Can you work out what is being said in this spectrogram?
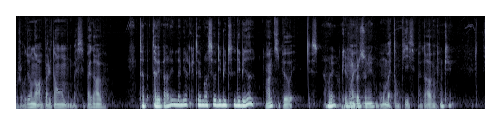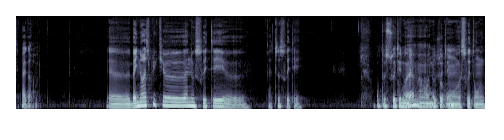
Aujourd'hui on n'aura pas le temps, bon, bah c'est pas grave. T'as- T'avais parlé de la bière que t'avais brassée au début de cet épisode? Un petit peu, ouais. Oui, ok, je Ouais. pas le souvenir. Bon, bah tant pis, c'est pas grave. Ok. C'est pas grave. Euh, bah, il ne reste plus qu'à nous souhaiter. euh, à te souhaiter. On peut se souhaiter nous-mêmes. on on nous souhaiter. on- souhaitons-nous.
